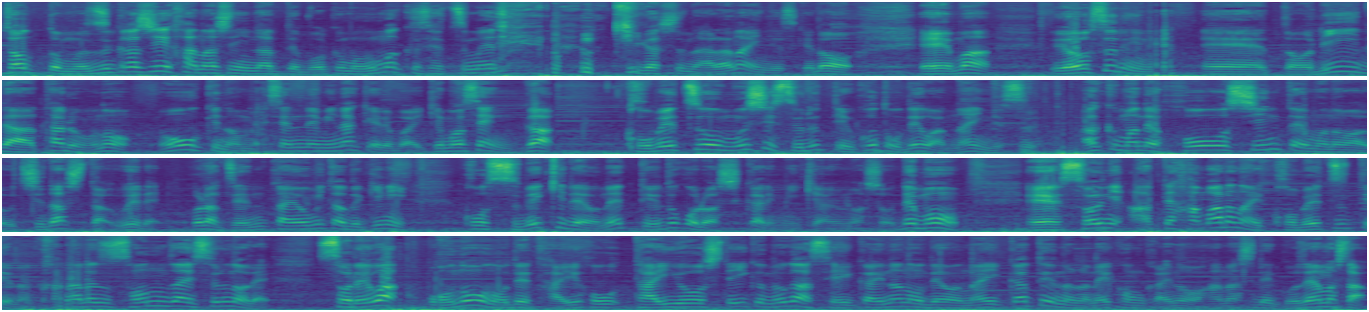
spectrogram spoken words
ちょっと難しい話になって僕もうまく説明できる気がしてならないんですけど、えー、まあ要するにね、えーと、リーダーたるもの大きな目線で見なければいけませんが個別を無視するっていうことではないんです。あくまで方針というものは打ち出した上でこれは全体を見た時にこうすべきだよねっていうところはしっかり見極めましょう。でも、えー、それに当てはまらない個別っていうのは必ず存在するのでそれは各々で対応対応していくのが正解なのではないかというのがね今回のお話でございました。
